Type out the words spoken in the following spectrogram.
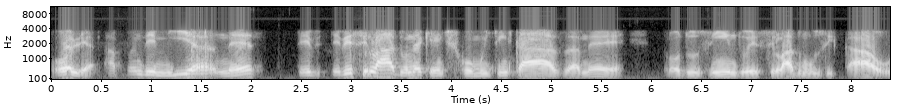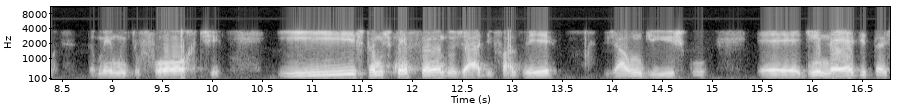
Olha, a pandemia, né, teve, teve esse lado, né, que a gente ficou muito em casa, né, produzindo esse lado musical também muito forte. E estamos pensando já de fazer já um disco é, de inéditas,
